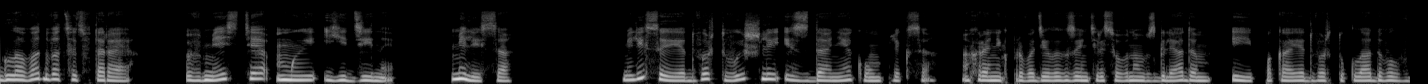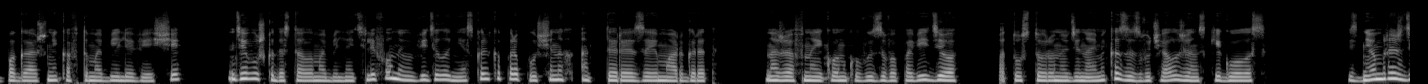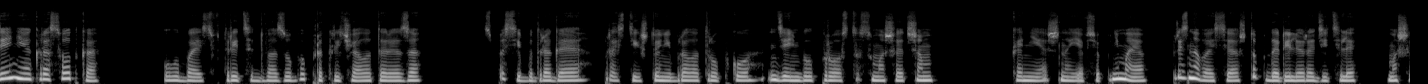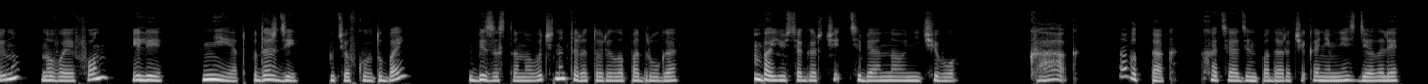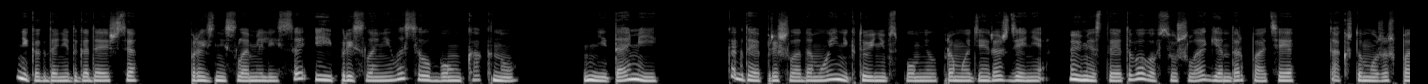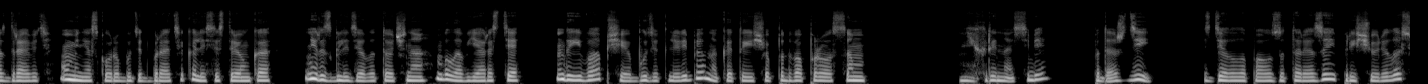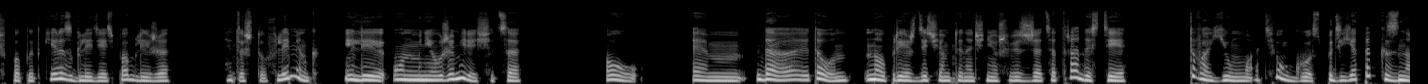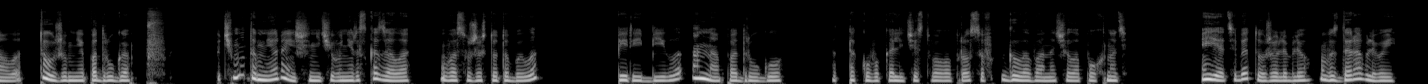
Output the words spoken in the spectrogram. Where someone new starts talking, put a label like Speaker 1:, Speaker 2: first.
Speaker 1: Глава 22. Вместе мы едины. Мелисса. Мелисса и Эдвард вышли из здания комплекса. Охранник проводил их заинтересованным взглядом, и, пока Эдвард укладывал в багажник автомобиля вещи, девушка достала мобильный телефон и увидела несколько пропущенных от Терезы и Маргарет. Нажав на иконку вызова по видео, по ту сторону динамика зазвучал женский голос. «С днем рождения, красотка!» Улыбаясь в 32 зуба, прокричала Тереза. «Спасибо, дорогая. Прости, что не брала трубку. День был просто сумасшедшим». «Конечно, я все понимаю. Признавайся, что подарили родители? Машину? Новый айфон? Или... Нет, подожди. Путевку в Дубай?» Безостановочно тараторила подруга. «Боюсь огорчить тебя, но ничего». «Как?» «А вот так. Хотя один подарочек они мне сделали. Никогда не догадаешься. — произнесла Мелисса и прислонилась лбом к окну. «Не томи». Когда я пришла домой, никто и не вспомнил про мой день рождения. Вместо этого вовсю шла гендер-патия. Так что можешь поздравить. У меня скоро будет братик или сестренка. Не разглядела точно, была в ярости. Да и вообще, будет ли ребенок, это еще под вопросом. Ни хрена себе. Подожди. Сделала паузу Тереза и прищурилась в попытке разглядеть поближе. Это что, Флеминг? Или он мне уже мерещится? Оу. Эм, да, это он. Но прежде чем ты начнешь визжать от радости... Твою мать, о господи, я так и знала. Тоже мне подруга. Пф. Почему ты мне раньше ничего не рассказала? У вас уже что-то было? Перебила она подругу. От такого количества вопросов голова начала пухнуть. «Я тебя тоже люблю. Выздоравливай.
